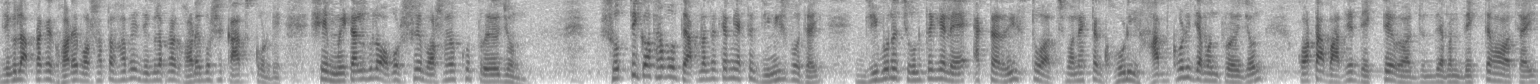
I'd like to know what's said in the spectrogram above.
যেগুলো আপনাকে ঘরে বসাতে হবে, যেগুলো আপনার ঘরে বসে কাজ করবে। সেই মেটালগুলো অবশ্যই বসানো খুব প্রয়োজন। সত্যি কথা বলতে আপনাদেরকে আমি একটা জিনিস বোঝাই। জীবনে চলতে গেলে একটা রিস্ট ওয়াচ মানে একটা ঘড়ি, হাত ঘড়ি যেমন প্রয়োজন, কটা বাজে দেখতে হওয়া- যদি মানে দেখতে হওয়া চাই,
